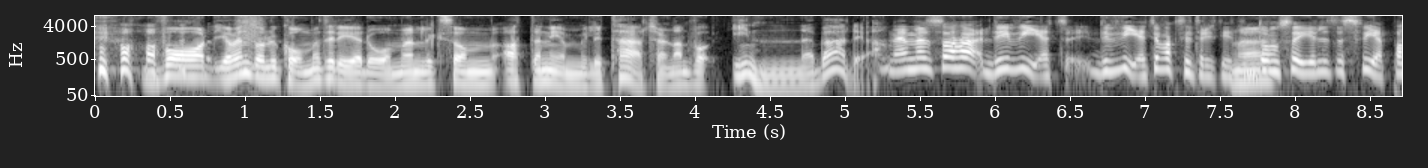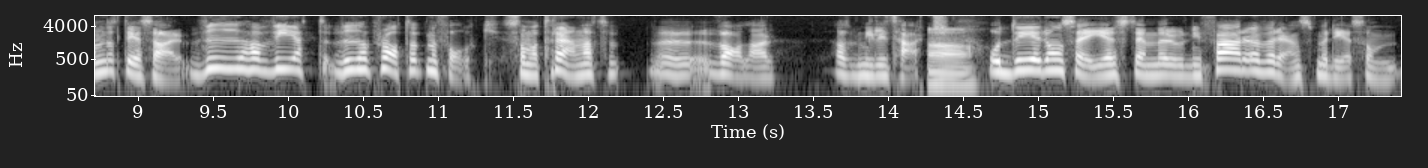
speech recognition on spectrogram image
vad, jag vet inte om du kommer till det då, men liksom att den är militärtränad, vad innebär det? Nej men så här, det vet, det vet jag faktiskt inte riktigt. Nej. De säger lite svepande att det är så här. Vi har, vet, vi har pratat med folk som har tränat eh, valar alltså militärt. Ja. Och det de säger stämmer ungefär överens med det som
